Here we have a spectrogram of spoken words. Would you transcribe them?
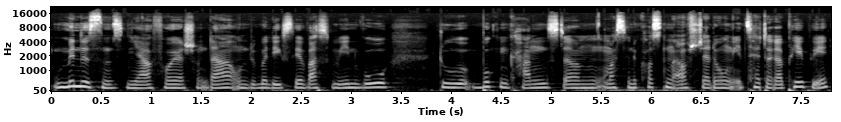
mindestens ein Jahr vorher schon da und überlegst dir, was, wen, wo du bucken kannst, ähm, machst eine Kostenaufstellung etc. pp. Und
